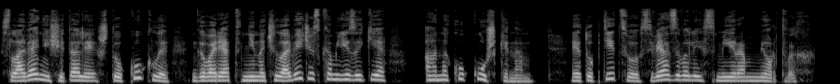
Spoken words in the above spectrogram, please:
Славяне считали, что куклы говорят не на человеческом языке, а на кукушкином. Эту птицу связывали с миром мертвых.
